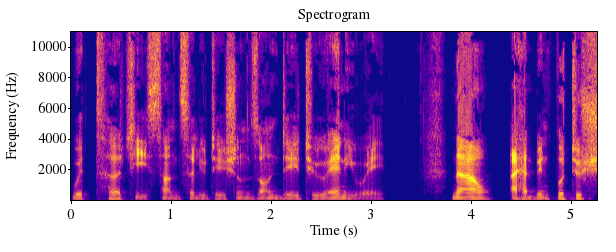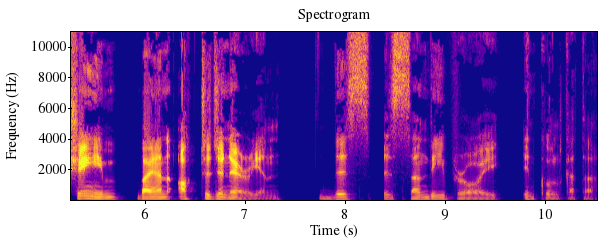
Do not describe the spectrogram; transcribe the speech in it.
with 30 sun salutations on day two anyway. Now I had been put to shame by an octogenarian. This is Sandip Roy in Kolkata.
